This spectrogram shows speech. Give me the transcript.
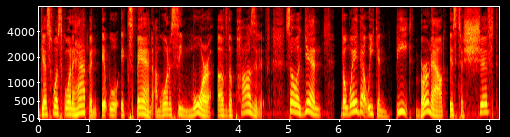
guess what's going to happen? It will expand. I'm going to see more of the positive. So, again, the way that we can beat burnout is to shift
